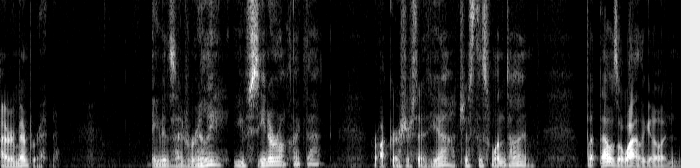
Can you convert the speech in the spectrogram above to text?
I remember it. Avin said, Really? You've seen a rock like that? Rock Crusher said, Yeah, just this one time. But that was a while ago, and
